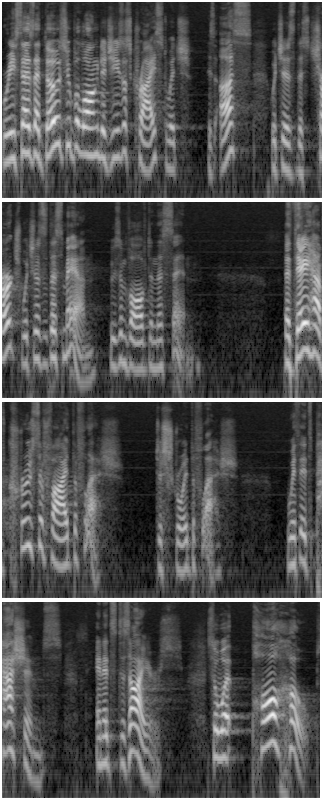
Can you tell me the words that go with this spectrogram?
where he says that those who belong to Jesus Christ, which is us, which is this church, which is this man who's involved in this sin, that they have crucified the flesh, destroyed the flesh with its passions and its desires. So, what Paul hopes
